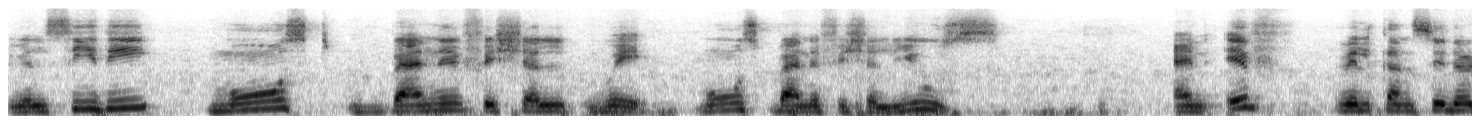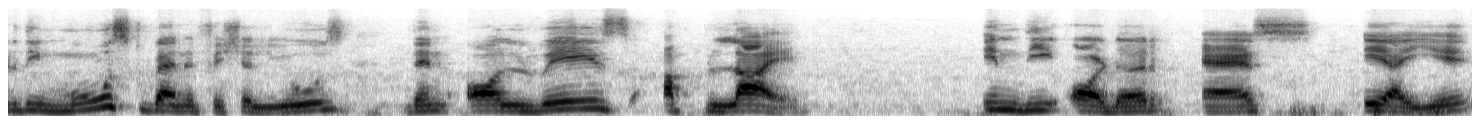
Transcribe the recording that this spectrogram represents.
We will see the most beneficial way, most beneficial use. And if we'll consider the most beneficial use, then always apply in the order as AIA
